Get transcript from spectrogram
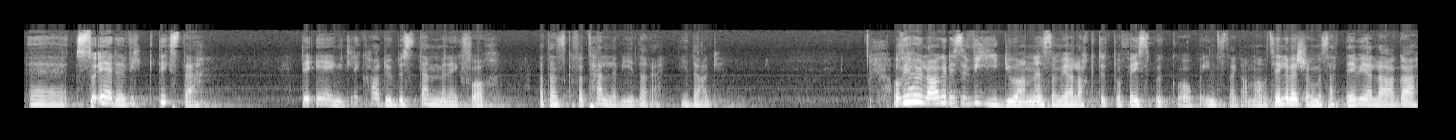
eh, så er det viktigste det er egentlig hva du bestemmer deg for at den skal fortelle videre i dag. Og Vi har jo laga disse videoene som vi har lagt ut på Facebook og på Instagram. og til. Jeg om sett det. Vi har laga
